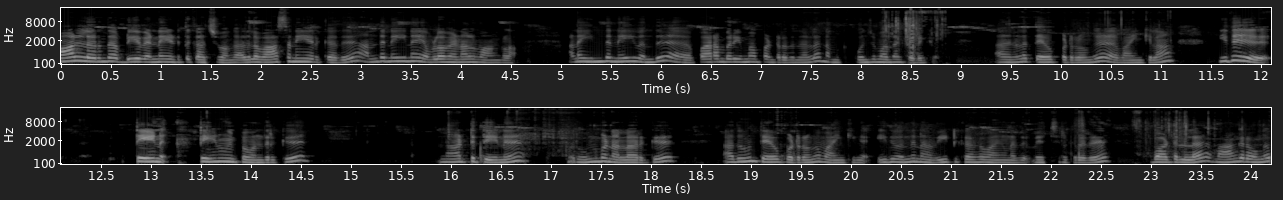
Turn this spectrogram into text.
பால்லருந்து அப்படியே வெண்ணெய் எடுத்து காய்ச்சுவாங்க. அதில் வாசனையே இருக்காது. அந்த நெய்னா எவ்வளோ வேணாலும் வாங்கலாம். ஆனால் இந்த நெய் வந்து பாரம்பரியமாக பண்ணுறதுனால நமக்கு கொஞ்சமாக தான் கிடைக்கும். அதனால் தேவைப்படுறவங்க வாங்கிக்கலாம். இது தேன் தேனும் இப்போ வந்திருக்கு. நாட்டு தேன் ரொம்ப நல்லாயிருக்கு. அதுவும் தேவைப்படுறவங்க வாங்கிக்கங்க. இது வந்து நான் வீட்டுக்காக வாங்கினது வச்சுருக்கிறது பாட்டிலில் வாங்குறவங்க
